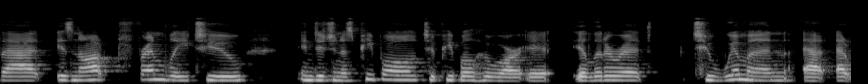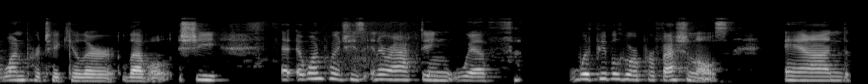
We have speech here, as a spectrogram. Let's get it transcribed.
that is not friendly to indigenous people, to people who are I- illiterate, to women at, at one particular level. She at, at one point she's interacting with with people who are professionals. And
